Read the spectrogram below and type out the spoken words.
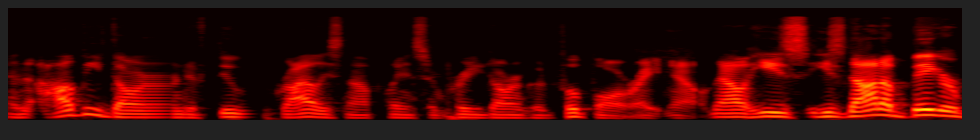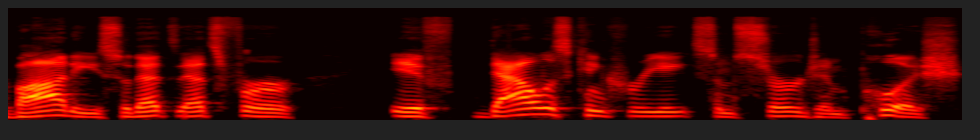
And I'll be darned if Duke Riley's not playing some pretty darn good football right now. Now he's he's not a bigger body, so that's that's for if Dallas can create some surge and push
